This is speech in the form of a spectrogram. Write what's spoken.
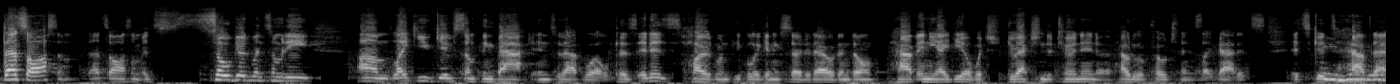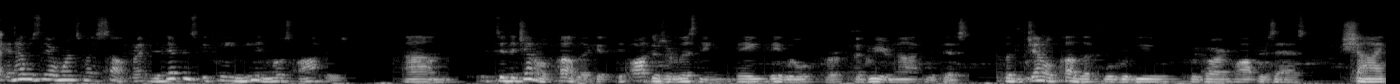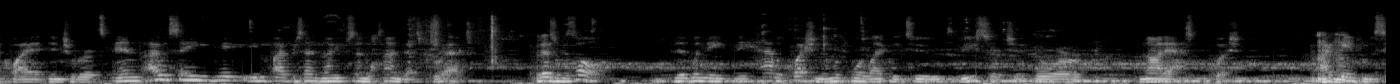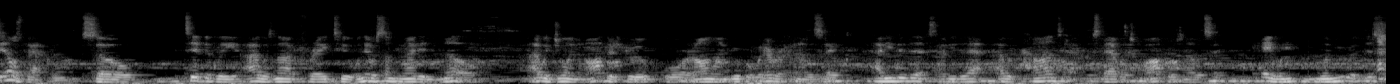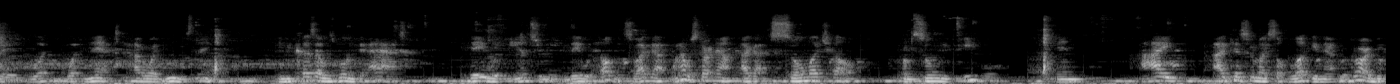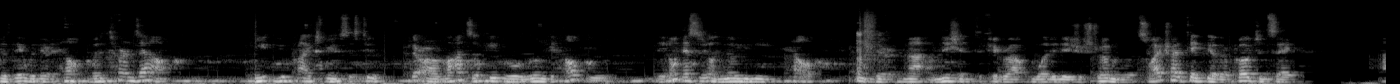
That's awesome. That's awesome. It's so good when somebody um, like you give something back into that world because it is hard when people are getting started out and don't have any idea which direction to turn in or how to approach things like that. It's it's good to have that. right. And I was there once myself, right? The difference between me and most authors, um, to the general public, if, if authors are listening, they, they will or agree or not with this. But the general public will review, regard authors as shy, quiet introverts. And I would say maybe 85%, 90% of the time that's correct. But as a result, that when they, they have a question, they're much more likely to research it or not ask the question. I mm-hmm. came from a sales background, so typically I was not afraid to, when there was something I didn't know, I would join an authors group or an online group or whatever, and I would say, How do you do this? How do you do that? I would contact established authors and I would say, Hey, when, when you were at this stage, what, what next? How do I do these things? And because I was willing to ask, they would answer me and they would help me. So I got, when I was starting out, I got so much help from so many people. And I, I consider myself lucky in that regard because they were there to help. But it turns out, you, you probably experienced this too. There are lots of people who are willing to help you. They don't necessarily know you need help. Mm-hmm. They're not omniscient to figure out what it is you're struggling with. So I try to take the other approach and say,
